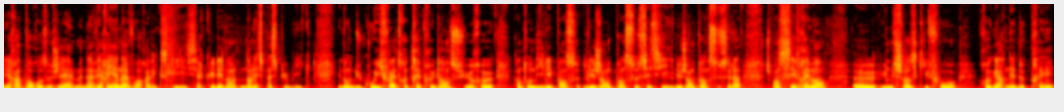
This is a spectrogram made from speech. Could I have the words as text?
les rapports rapport aux OGM n'avait rien à voir avec ce qui circulait dans, l'espace public. Et donc, du coup, il faut être très prudent sur, euh, quand on dit les, pense, les gens pensent ceci, les gens pensent cela, je pense que c'est vraiment euh, une chose qu'il faut regarder de près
